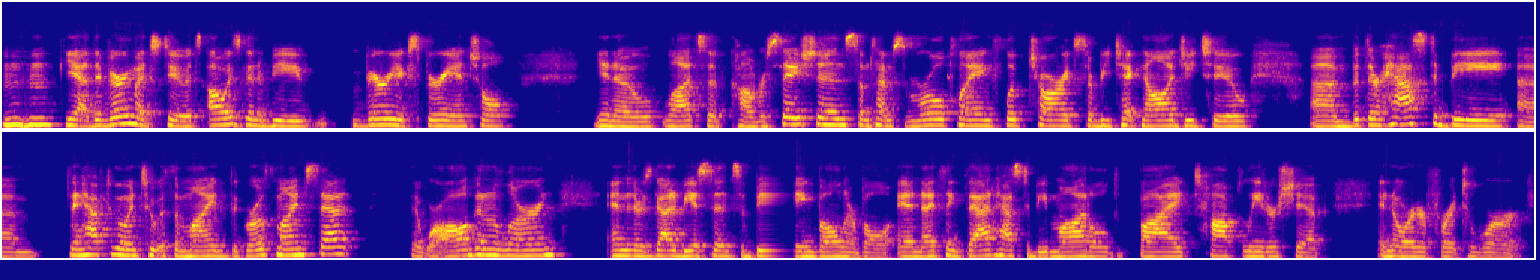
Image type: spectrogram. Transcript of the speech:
Mm-hmm. Yeah, they very much do. It's always going to be very experiential. You know, lots of conversations, sometimes some role playing, flip charts. There'll be technology too, um, but there has to be. Um, they have to go into it with the mind, the growth mindset that we're all going to learn, and there's got to be a sense of being vulnerable. And I think that has to be modeled by top leadership in order for it to work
